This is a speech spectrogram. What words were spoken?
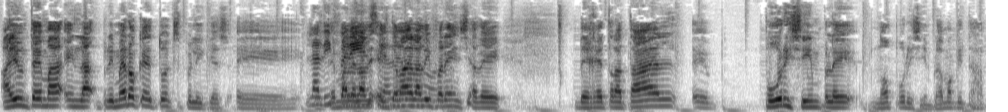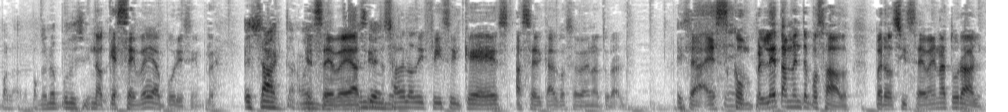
hay un tema en la. Primero que tú expliques. eh, La el tema de la, diferencia el tema de de la diferencia de, de retratar eh, puro y simple. No puro y simple, vamos a quitar esa palabra, porque no es puro y simple. No, que se vea puro y simple. Exactamente. Que se vea así. ¿Tú sabes lo difícil que es hacer que algo se vea natural? O sea, es Sí. completamente posado, pero si se ve natural,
